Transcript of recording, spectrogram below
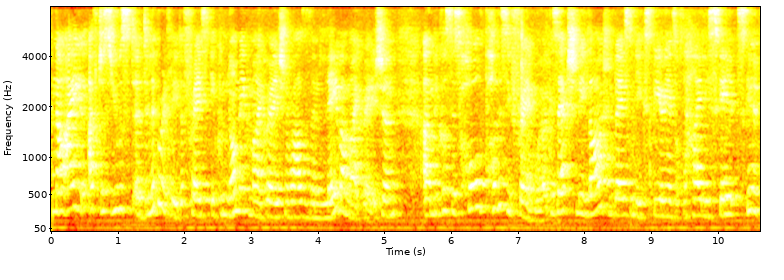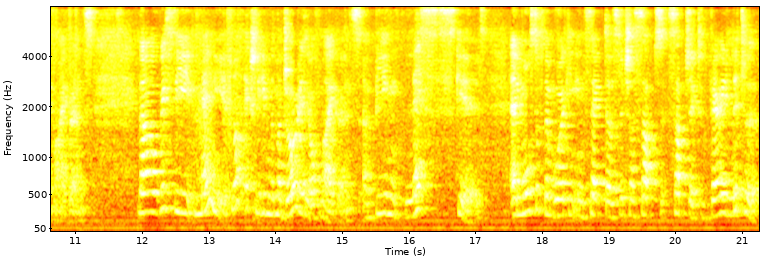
Now, I, have just used uh, deliberately the phrase economic migration rather than labor migration um, because this whole policy framework is actually largely based on the experience of the highly scaled, skilled migrants. Now, with the many, if not actually even the majority of migrants uh, being less skilled, and most of them working in sectors which are sub subject to very little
